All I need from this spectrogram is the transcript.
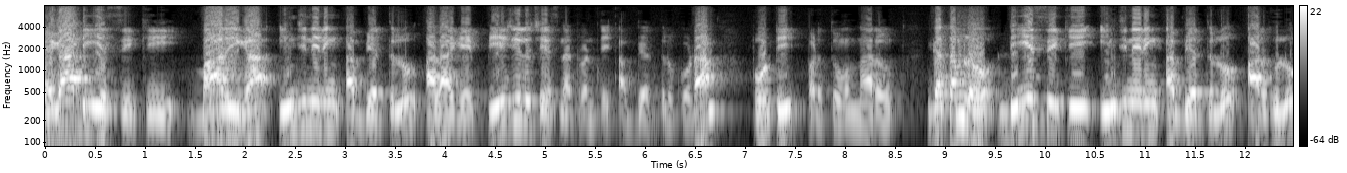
మెగా డిఎస్సికి భారీగా ఇంజనీరింగ్ అభ్యర్థులు అలాగే పీజీలు చేసినటువంటి అభ్యర్థులు కూడా పోటీ పడుతూ ఉన్నారు. గతంలో డిఎస్సికి ఇంజనీరింగ్ అభ్యర్థులు అర్హులు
